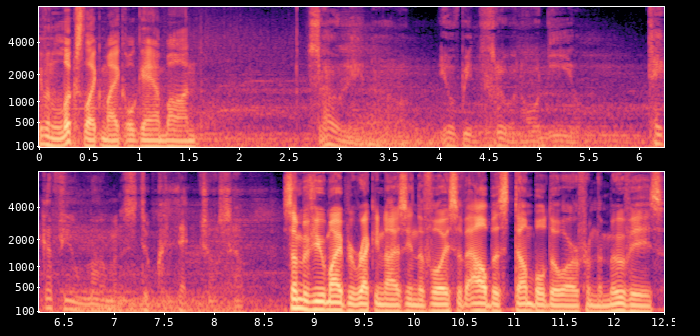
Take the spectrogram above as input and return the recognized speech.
Even looks like Michael Gambon. Slowly now. You've been through an ordeal. Take a few moments to collect yourself. Some of you might be recognizing the voice of Albus Dumbledore from the movies.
